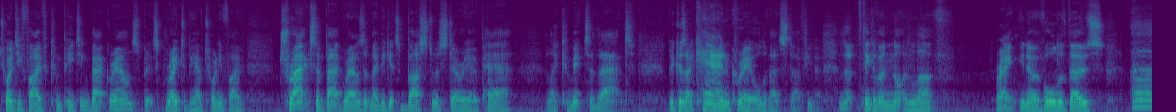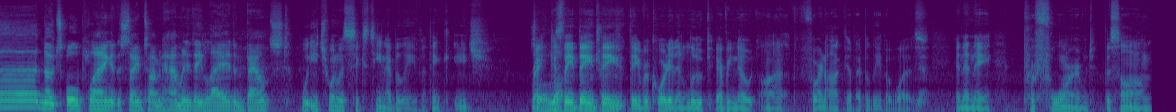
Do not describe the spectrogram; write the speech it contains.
25 competing backgrounds, but it's great to be, have 25 tracks of backgrounds that maybe gets bussed to a stereo pair, and I commit to that because I can create all of that stuff. You know, think of a Not in Love. Right. You know, of all of those uh, notes all playing at the same time, and how many they layered and bounced. Well, each one was 16, I believe. I think each. So Right, because they, they, they, they recorded and looped every note on, for an octave, I believe it was. Yeah. And then they performed the song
